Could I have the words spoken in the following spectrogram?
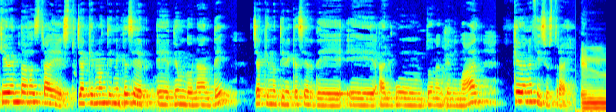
¿Qué ventajas trae esto? Ya que no tiene que ser eh, de un donante, ya que no tiene que ser de eh, algún donante animal, ¿Qué beneficios trae? En,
